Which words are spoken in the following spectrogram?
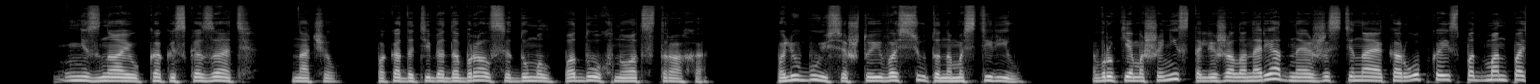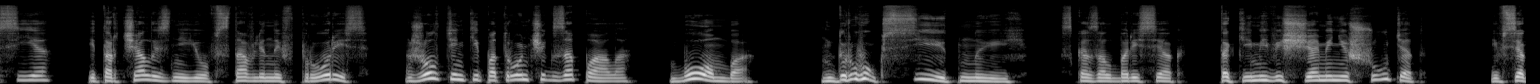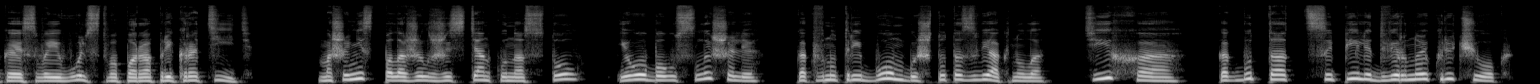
«Не знаю, как и сказать», — начал. «Пока до тебя добрался, думал, подохну от страха. Полюбуйся, что и Васюта намастерил». В руке машиниста лежала нарядная жестяная коробка из-под манпасье, и торчал из нее, вставленный в прорезь, желтенький патрончик запала. Бомба! «Друг ситный», — сказал Борисяк, — «такими вещами не шутят, и всякое своевольство пора прекратить». Машинист положил жестянку на стол, и оба услышали, как внутри бомбы что-то звякнуло. Тихо, как будто отцепили дверной крючок.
